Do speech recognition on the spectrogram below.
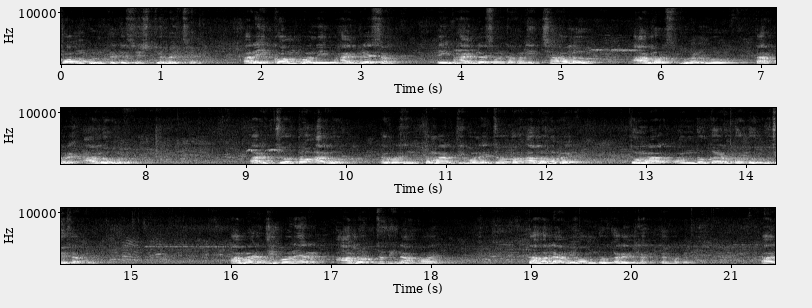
কম্পন থেকে সৃষ্টি হয়েছে। আর এই কম্পন, এই ভাইব্রেশন এই ভাইব্রেশন যখন ইচ্ছা হলো, আলোর স্ফুরণ হোক, তারপরে আলো হলো। আর যত আলো ঠাকুর তোমার জীবনে যত আলো হবে, তোমার অন্ধকার তত ঘুচে যাবে। আমার জীবনের আলোক যদি না হয়, তাহলে আমি অন্ধকারে থাকতে হবে। আর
